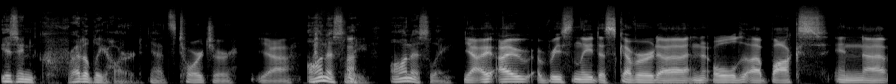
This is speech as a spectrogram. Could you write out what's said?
is incredibly hard. Yeah, it's torture. Yeah. Honestly, honestly. Yeah, I, I recently discovered uh, an old uh, box in uh,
